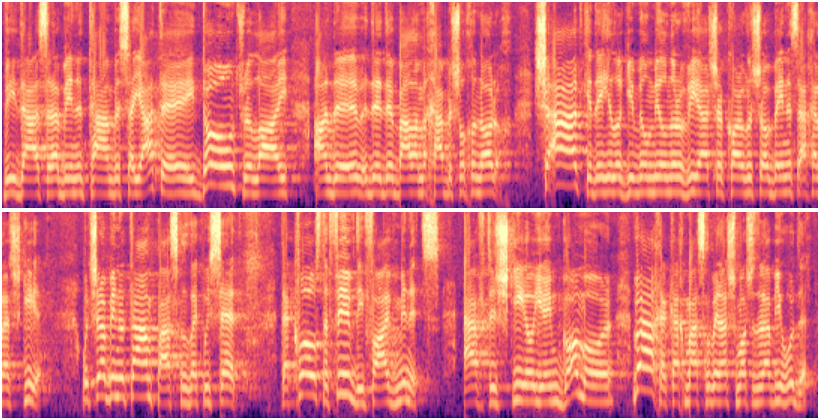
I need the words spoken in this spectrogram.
Vidas Rabbeinu Tam v'sayate. Don't rely on the the the Bala Mechaber Shulchan Aruch. Sha'at kedei hilo gimel mil nervia asher karav l'shov achar hashkia. Which Rabbeinu Tam paskins, like we said, that close to 55 minutes after Shkio Yom Gomor, v'achakach maschel ben Hashmosh of Rabbi Yehuda.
